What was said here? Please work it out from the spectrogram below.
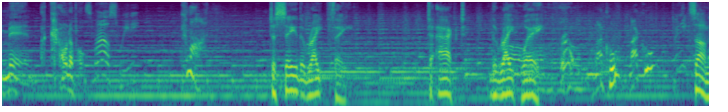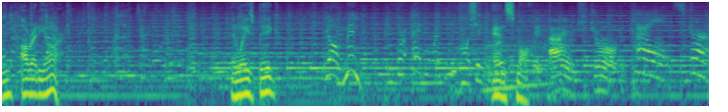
men accountable. Smile, sweetie. Come on to say the right thing, to act the right way. Bro, not cool, not cool. Some already are. In ways big Yo, men, and small. I am strong. I am strong.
